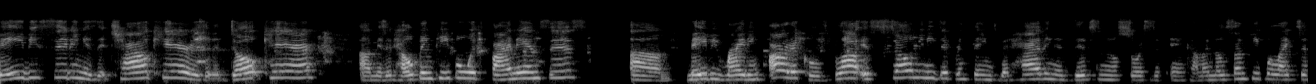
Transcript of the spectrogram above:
babysitting? Is it childcare? Is it adult care? Um, is it helping people with finances um, maybe writing articles, blog. It's so many different things, but having additional sources of income. I know some people like to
